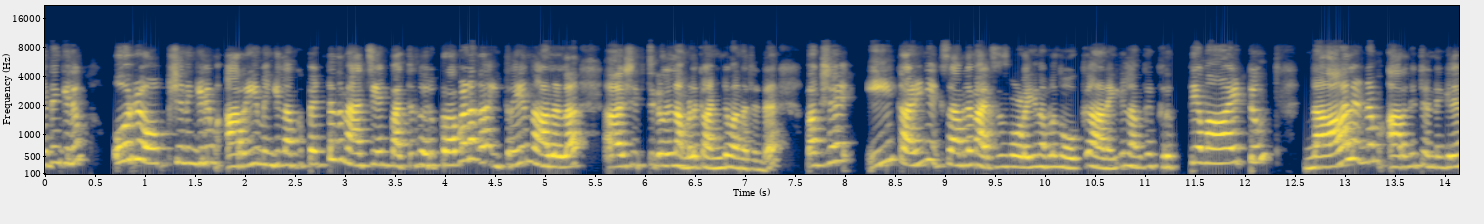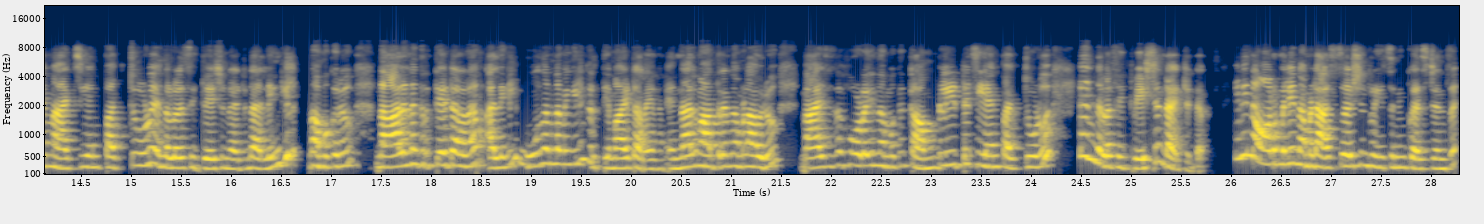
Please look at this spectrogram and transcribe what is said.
ഏതെങ്കിലും ഒരു ഓപ്ഷനെങ്കിലും അറിയുമെങ്കിൽ നമുക്ക് പെട്ടെന്ന് മാച്ച് ചെയ്യാൻ പറ്റുന്ന ഒരു പ്രവണത ഇത്രയും നാളുള്ള ഷിഫ്റ്റുകളിൽ നമ്മൾ കണ്ടുവന്നിട്ടുണ്ട് പക്ഷെ ഈ കഴിഞ്ഞ എക്സാമിലെ മാക്സസ് ഫോളോയിങ് നമ്മൾ നോക്കുകയാണെങ്കിൽ നമുക്ക് കൃത്യമായിട്ടും നാലെണ്ണം അറിഞ്ഞിട്ടുണ്ടെങ്കിലേ മാച്ച് ചെയ്യാൻ പറ്റുള്ളൂ എന്നുള്ള ഒരു സിറ്റുവേഷൻ ആയിട്ടുണ്ട്. അല്ലെങ്കിൽ നമുക്കൊരു നാലെണ്ണം കൃത്യമായിട്ട് അറിയണം അല്ലെങ്കിൽ മൂന്നെണ്ണമെങ്കിലും കൃത്യമായിട്ട് അറിയണം. എന്നാൽ മാത്രമേ നമ്മൾ ആ ഒരു മാച്ച് ഫോളോയിങ് നമുക്ക് കംപ്ലീറ്റ് ചെയ്യാൻ പറ്റുള്ളൂ എന്നുള്ള സിറ്റുവേഷൻ ഉണ്ടായിട്ടുണ്ട്. ഇനി നോർമലി നമ്മുടെ അസേർഷൻ റീസണിങ് ക്വസ്റ്റ്യൻസ്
